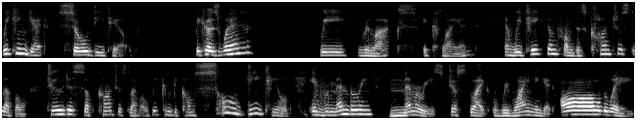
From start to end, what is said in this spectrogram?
we can get so detailed. Because when we relax a client and we take them from this conscious level to the subconscious level, we can become so detailed in remembering memories, just like rewinding it all the way.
